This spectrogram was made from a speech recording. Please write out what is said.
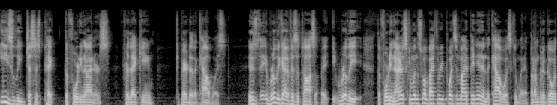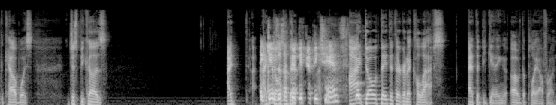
easily just as picked the 49ers for that game compared to the Cowboys. It, was, it really kind of is a toss up. It, it, really, the 49ers can win this one by three points, in my opinion, and the Cowboys can win it. But I'm going to go with the Cowboys just because I. It I gives us a 50 50 chance. I don't think that they're going to collapse at the beginning of the playoff run.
